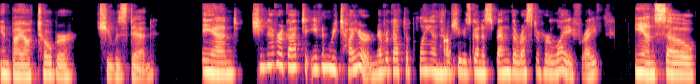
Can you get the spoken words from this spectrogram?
And by October, she was dead. And she never got to even retire, never got to plan how she was going to spend the rest of her life, right? And so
